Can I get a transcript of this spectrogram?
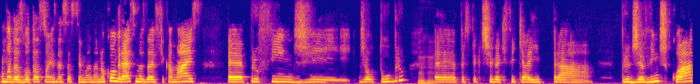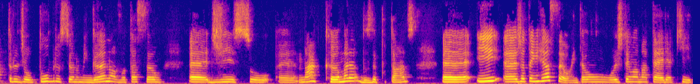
uma das votações nessa semana no Congresso, mas deve ficar mais é, para o fim de, de outubro. Uhum. É, a perspectiva é que fique aí para o dia 24 de outubro, se eu não me engano, a votação é, disso é, na Câmara dos Deputados. É, e é, já tem reação. Então, hoje tem uma matéria aqui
